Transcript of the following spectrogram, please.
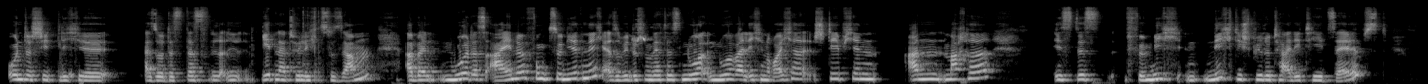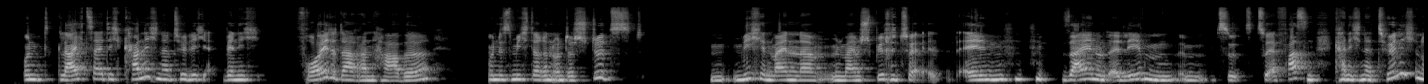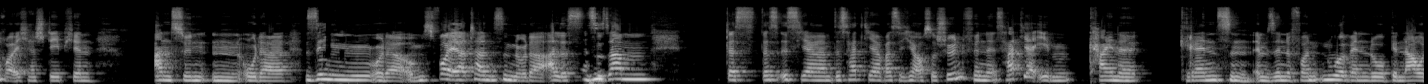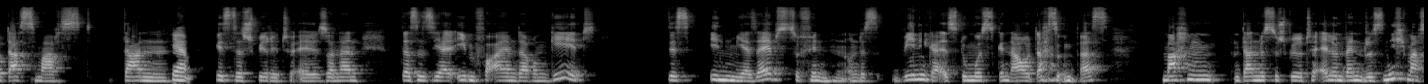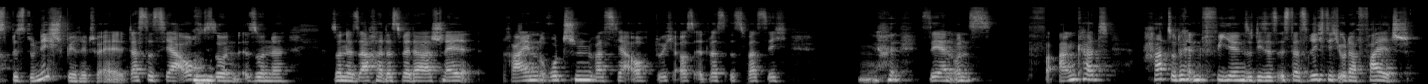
unterschiedliche, also das, das geht natürlich zusammen, aber nur das eine funktioniert nicht. Also wie du schon gesagt hast, nur, nur weil ich ein Räucherstäbchen anmache, ist es für mich nicht die Spiritualität selbst. Und gleichzeitig kann ich natürlich, wenn ich Freude daran habe und es mich darin unterstützt, mich in, meiner, in meinem spirituellen Sein und Erleben ähm, zu, zu erfassen, kann ich natürlich ein Räucherstäbchen anzünden oder singen oder ums Feuer tanzen oder alles mhm. zusammen. Das, das ist ja, das hat ja, was ich ja auch so schön finde, es hat ja eben keine Grenzen im Sinne von nur wenn du genau das machst, dann ja. ist das spirituell, sondern dass es ja eben vor allem darum geht, das in mir selbst zu finden und es weniger ist, du musst genau das und das machen und dann bist du spirituell und wenn du das nicht machst, bist du nicht spirituell. Das ist ja auch mhm. so, so, eine, so eine Sache, dass wir da schnell reinrutschen, was ja auch durchaus etwas ist, was sich sehr in uns verankert hat oder in vielen, so dieses, ist das richtig oder falsch?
